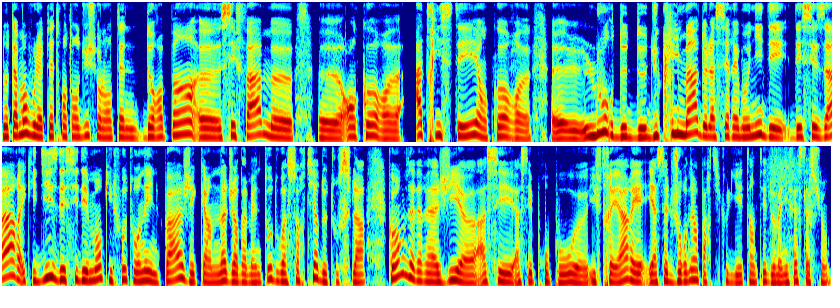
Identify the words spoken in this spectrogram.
Notamment, vous l'avez peut-être entendu sur l'antenne d'Europe 1, ces femmes encore attristées, encore lourdes du climat de la cérémonie des, des Césars et qui disent décidément qu'il faut tourner une page et qu'un un aggiornamento doit sortir de tout cela. Comment vous avez réagi euh, à ces, à ces propos, euh, Yves Tréhard, et, à cette journée en particulier teintée de manifestations?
